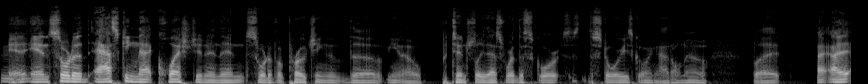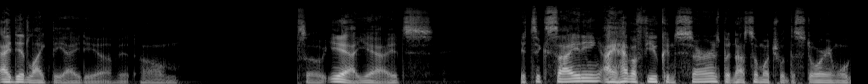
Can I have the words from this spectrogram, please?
Mm-hmm. And, and sort of asking that question, and then sort of approaching the, you know, potentially that's where the score, the story is going. I don't know, but I, I, I did like the idea of it. Um, so yeah, yeah, it's it's exciting. I have a few concerns, but not so much with the story, and we'll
